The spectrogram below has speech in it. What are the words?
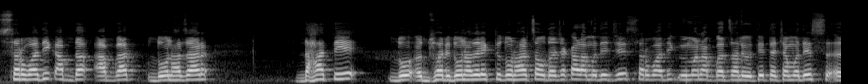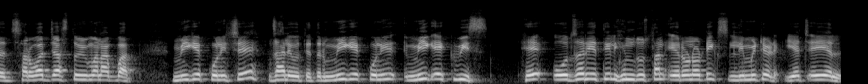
सर्वाधिक अपदा अपघात दोन हजार दहा ते दो सॉरी दोन हजार एक ते दोन हजार चौदाच्या काळामध्ये जे सर्वाधिक विमान अपघात झाले होते त्याच्यामध्ये स सर्वात जास्त विमान अपघात मिग एकोणीसचे झाले होते. तर मिग एकोणी मिग एकवीस हे ओझर येथील Hindustan aeronautics limited H A L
